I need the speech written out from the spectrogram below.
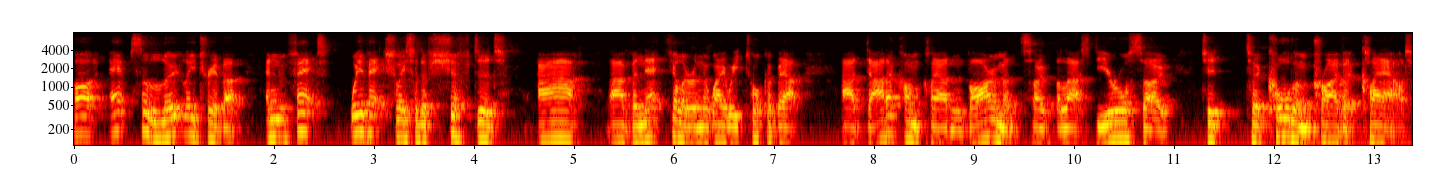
Oh, absolutely, Trevor. And in fact, we've actually sort of shifted our, our vernacular in the way we talk about our datacom cloud environments over the last year or so to, to call them private cloud.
